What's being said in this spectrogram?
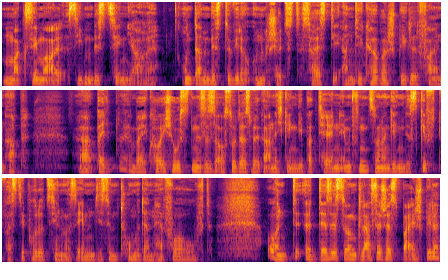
maximal sieben bis zehn Jahre. Und dann bist du wieder ungeschützt. Das heißt, die Antikörperspiegel fallen ab. Ja, bei, bei Keuchhusten ist es auch so, dass wir gar nicht gegen die Bakterien impfen, sondern gegen das Gift, was die produzieren, was eben die Symptome dann hervorruft. Und äh, das ist so ein klassisches Beispiel,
